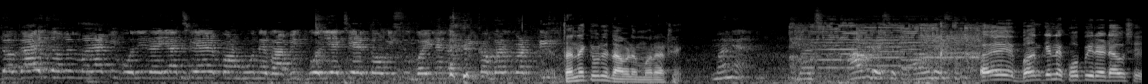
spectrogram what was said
તો ગાઈઝ અમે મરાઠી બોલી રહ્યા છીએ પણ હું ને ભાભી જ બોલીએ છીએ તો વિશુભાઈને નથી ખબર પડતી તને કેવી રીતે આવડે મરાઠી મને બસ આવડે છે તો આવડે છે એ બંધ કે ને કોપીરાઇટ આવશે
